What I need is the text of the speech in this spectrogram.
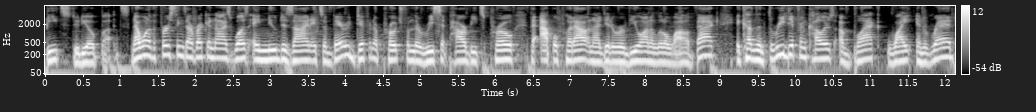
Beats Studio Buds. Now, one of the first things I recognized was a new design. It's a very different approach from the recent Powerbeats Pro that Apple put out and I did a review on a little while back. It comes in three different colors of black, white, and red,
